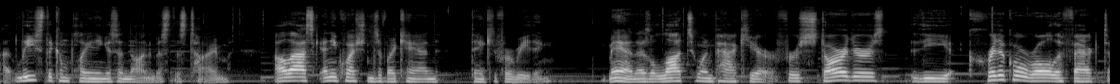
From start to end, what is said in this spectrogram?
At least the complaining is anonymous this time. I'll ask any questions if I can. Thank you for reading. Man, there's a lot to unpack here. For starters, the critical role effect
